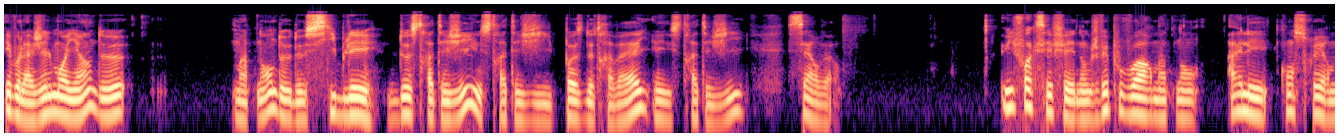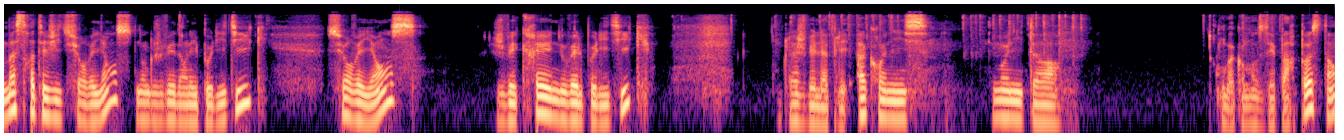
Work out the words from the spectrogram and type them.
Et voilà, j'ai le moyen de maintenant de, cibler deux stratégies, une stratégie poste de travail et une stratégie serveur. Une fois que c'est fait, donc je vais pouvoir maintenant aller construire ma stratégie de surveillance. Donc je vais dans les politiques, surveillance, je vais créer une nouvelle politique. Là, je vais l'appeler Acronis Monitor. On va commencer par poste. Hein.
